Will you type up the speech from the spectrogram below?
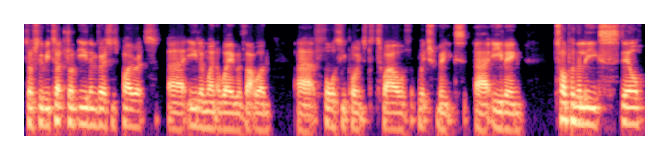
So obviously we touched on Ealing versus Pirates. Uh, Ealing went away with that one, uh, 40 points to 12, which makes uh, Ealing top of the league still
